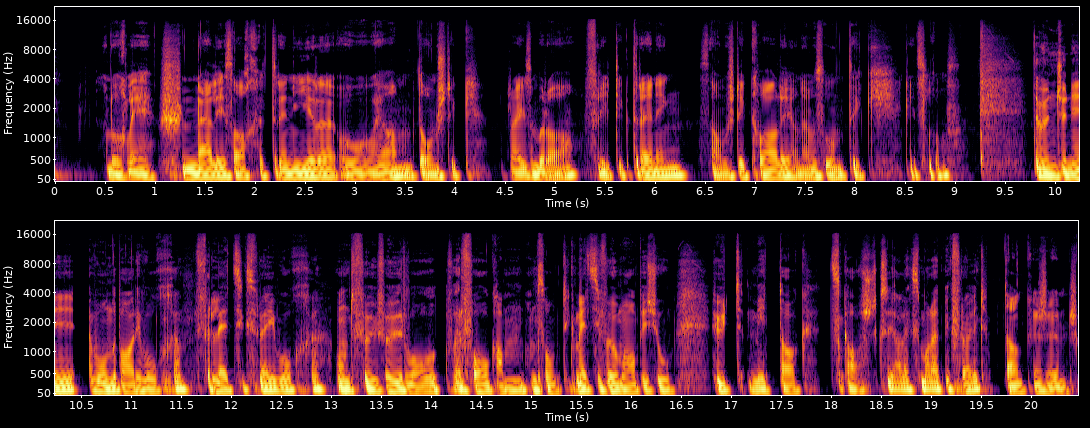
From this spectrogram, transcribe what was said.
noch ein bisschen schnelle Sachen trainieren und ja, am Donnerstag reisen wir an, Freitag Training, Samstag Quali und am Sonntag geht's los. Dann wünsche ich eine wunderbare Woche, verletzungsfreie Woche und viel, viel Erfolg am, am Sonntag. Merci vielmals, bist du heute Mittag zu Gast gewesen, Alex Mar, hat mich gefreut. Dankeschön, ist cool.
